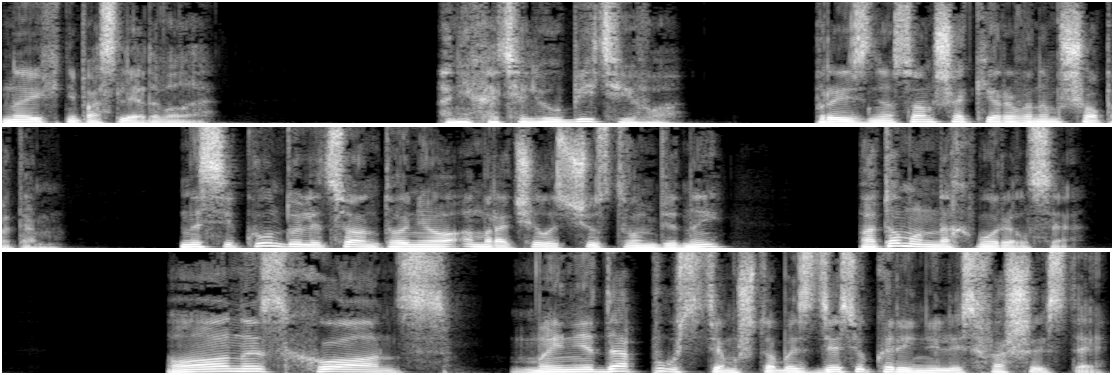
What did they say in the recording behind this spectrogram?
но их не последовало. «Они хотели убить его», — произнес он шокированным шепотом. На секунду лицо Антонио омрачилось чувством вины, потом он нахмурился. «Он из Хонс. Мы не допустим, чтобы здесь укоренились фашисты».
